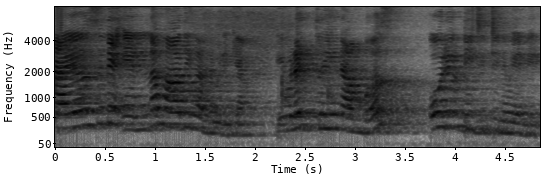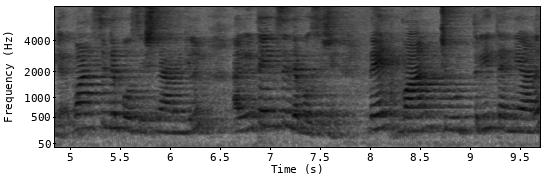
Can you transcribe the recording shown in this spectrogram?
പെയേഴ്സിന്റെ എണ്ണം ആദ്യം കണ്ടുപിടിക്കാം. ഇവിടെ ത്രീ നമ്പേഴ്സ് ഒരു ഡിജിറ്റിന് വേണ്ടിയിട്ട്. വൺസിന്റെ പൊസിഷൻ ആണെങ്കിലും അല്ലെങ്കിൽ ടെൻസിന്റെ position then one two three തന്നെയാണ്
